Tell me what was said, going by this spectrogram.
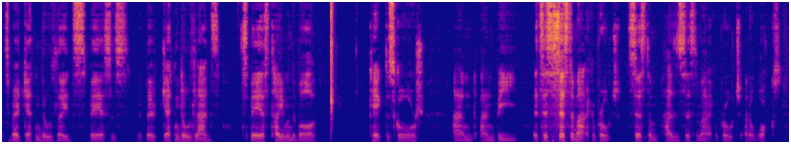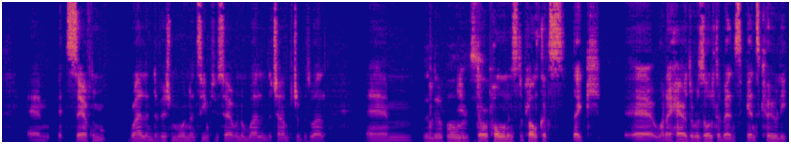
it's about getting those lads spaces, about getting those lads space, time on the ball, take the scores, and and be. It's it's a systematic approach. The system has a systematic approach, and it works. Um, it's served them well in Division One, and seems to be serving them well in the Championship as well. Um, and their opponents. Their opponents, the Plunketts, like uh, when I heard the result against against Cooley,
